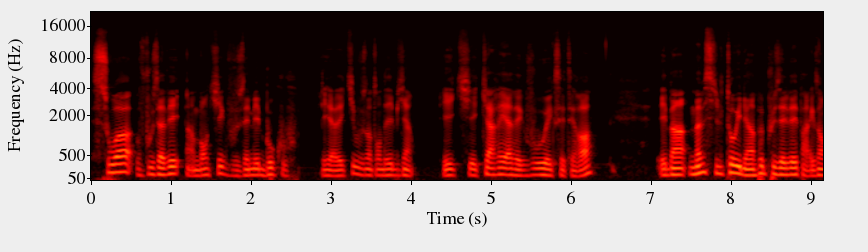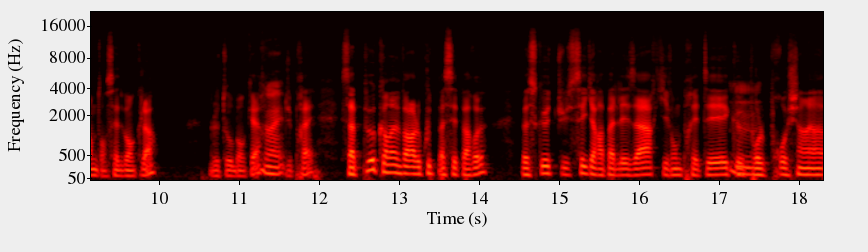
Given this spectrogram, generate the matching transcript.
Soit vous avez un banquier que vous aimez beaucoup. et avec qui vous entendez bien et qui est carré avec vous, etc. Et eh ben même si le taux il est un peu plus élevé, par exemple dans cette banque là, le taux bancaire du prêt, ça peut quand même valoir le coup de passer par eux parce que tu sais qu'il n'y aura pas de lézards qui vont te prêter, que Hmm. pour le prochain,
